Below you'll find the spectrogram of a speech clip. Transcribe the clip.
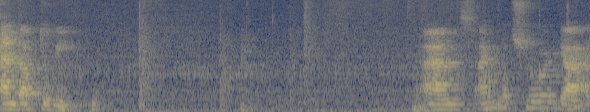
end up to be. And I'm not sure, yeah, I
